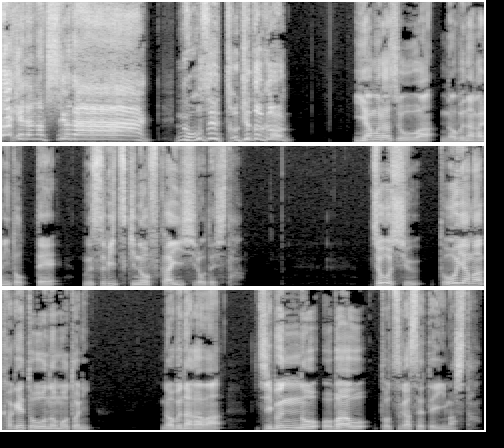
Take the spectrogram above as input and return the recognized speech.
武田の奇襲だなぜ武田が？岩村城は信長にとって結びつきの深い城でした。城主、遠山景遠のもとに、信長は自分の叔母を嫁がせていました。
